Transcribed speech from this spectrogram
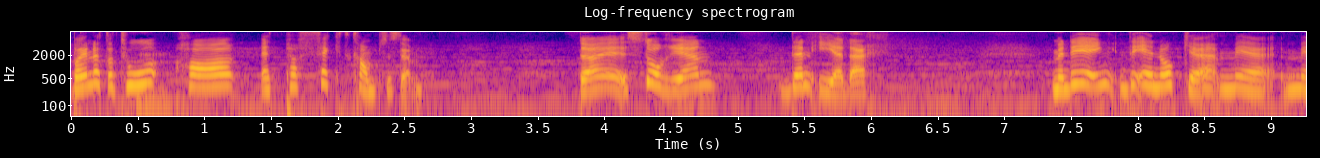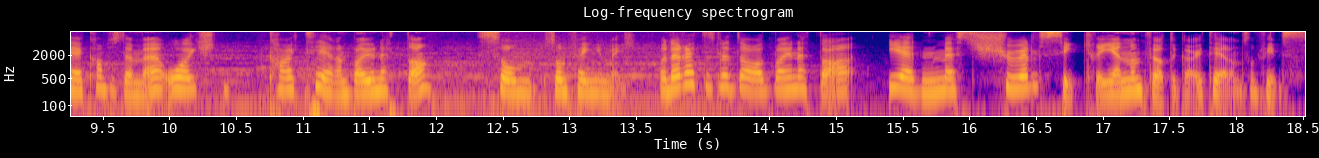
Bajonetta 2 har et perfekt kampsystem. Det storyen, den er der. Men det er, det er noe med, med kampsystemet og karakteren Bajonetta som, som fenger meg. Og det er rett og slett da at Bajonetta er den mest sjølsikre gjennomførte karakteren som fins.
